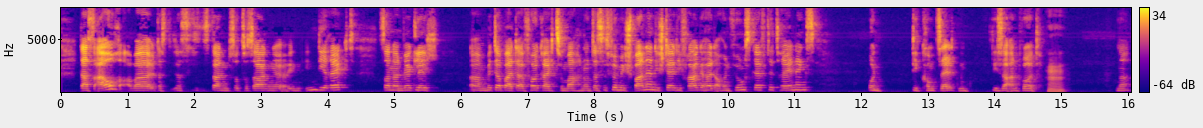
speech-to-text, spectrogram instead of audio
das auch, aber das, das ist dann sozusagen äh, in, indirekt, sondern wirklich äh, Mitarbeiter erfolgreich zu machen. Und das ist für mich spannend. Ich stelle die Frage halt auch in Führungskräftetrainings und die kommt selten diese Antwort. Mhm. Ne?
